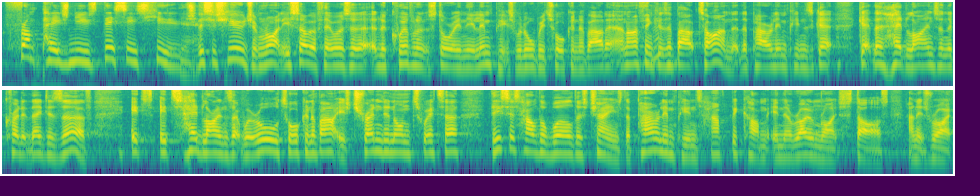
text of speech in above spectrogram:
front page news. This is huge. This is huge, and rightly so. If there was a, an equivalent story in the Olympics, we'd all be talking about it. And I think mm-hmm. it's about time that the Paralympians get, get the headlines and the credit they deserve. It's, it's headlines that we're all talking about. It's trending on Twitter. This is how the world has changed. The Paralympians have become, in their own right, stars, and it's right.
